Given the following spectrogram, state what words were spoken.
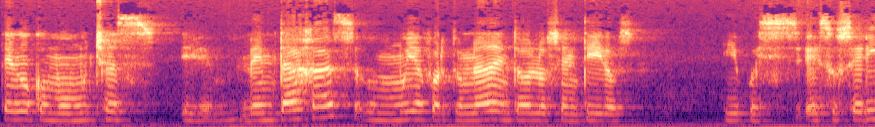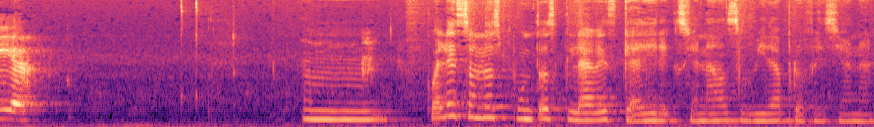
tengo como muchas ventajas, muy afortunada en todos los sentidos. Y pues eso sería. Mm, ¿Cuáles son los puntos claves que ha direccionado su vida profesional?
